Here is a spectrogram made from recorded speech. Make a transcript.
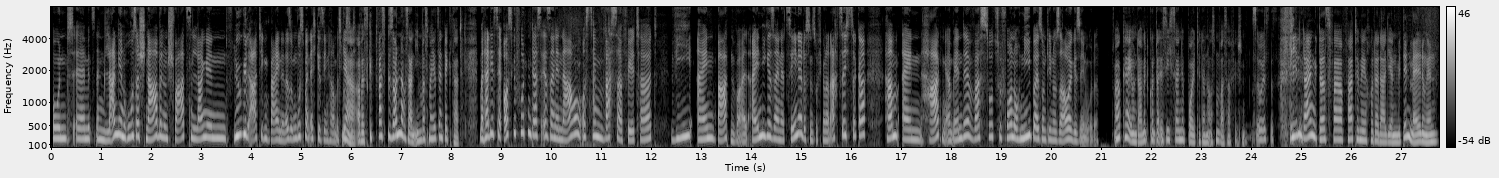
und äh, mit einem langen rosa Schnabel und schwarzen, langen, flügelartigen Beinen. Also muss man echt gesehen haben. ja, lustig. aber es gibt was Besonderes an ihm, was man jetzt entdeckt hat. Man hat jetzt herausgefunden, dass er seine Nahrung aus dem Wasser filtert wie ein Bartenwal. Einige seiner Zähne, das sind so 480 circa, haben einen Haken am Ende, was so zuvor noch nie bei so einem Dinosaurier gesehen wurde. Okay, und damit konnte er sich seine Beute dann aus dem Wasser fischen. So ist es. Vielen Dank, das war Fateme Chodadadian mit den Meldungen.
